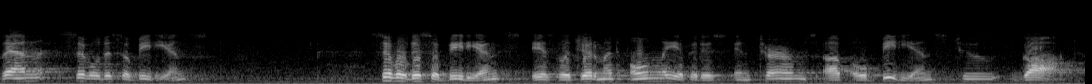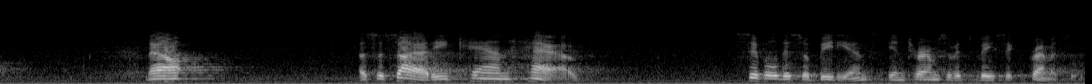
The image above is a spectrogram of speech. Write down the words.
Then civil disobedience. Civil disobedience is legitimate only if it is in terms of obedience to God. Now, a society can have civil disobedience in terms of its basic premises.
